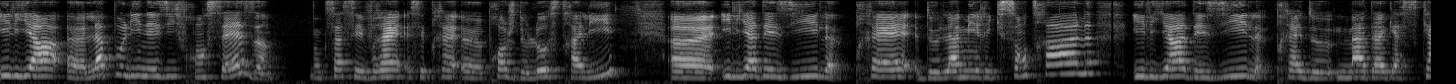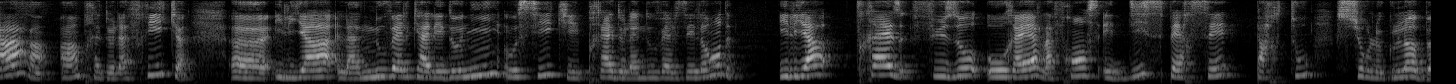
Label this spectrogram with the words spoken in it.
il y a euh, la Polynésie française, Donc ça, c'est vrai, c'est euh, proche de l'Australie. Euh, il y a des îles près de l'Amérique centrale. Il y a des îles près de Madagascar, hein, près de l'Afrique. Euh, il y a la Nouvelle-Calédonie aussi, qui est près de la Nouvelle-Zélande. Il y a 13 fuseaux horaires. La France est dispersée partout sur le globe.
